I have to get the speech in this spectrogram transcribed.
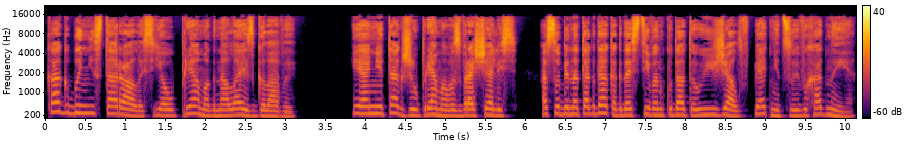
как бы ни старалась, я упрямо гнала из головы. И они также упрямо возвращались, особенно тогда, когда Стивен куда-то уезжал в пятницу и выходные.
